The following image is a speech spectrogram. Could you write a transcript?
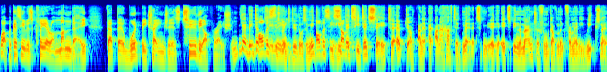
Well, because he was clear on Monday that there would be changes to the operation. Yeah, but he didn't obviously, say he was going to do those immediately. Obviously, he, some... did, he did say to, and I, and I have to admit, it's, it's been the mantra from government for many weeks now.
